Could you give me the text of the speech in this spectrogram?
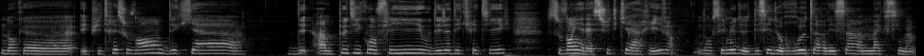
Donc, euh, et puis très souvent, dès qu'il y a un petit conflit ou déjà des critiques, souvent il y a la suite qui arrive. Donc c'est mieux d'essayer de retarder ça un maximum.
